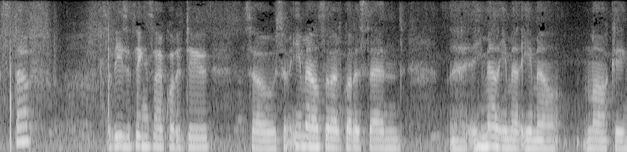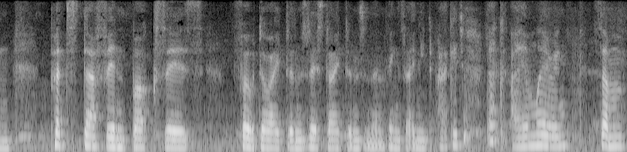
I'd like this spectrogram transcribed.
stuff. So these are things I've got to do. So some emails that I've got to send. Uh, email, email, email, marking, put stuff in boxes, photo items, list items, and then things I need to package. Look, I am wearing some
